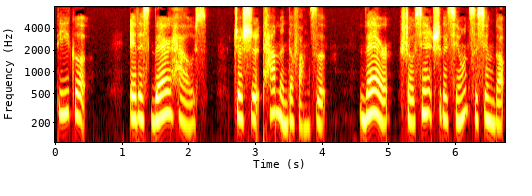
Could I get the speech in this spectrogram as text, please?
第一个，It is their house，这是他们的房子。there 首先是个形容词性的，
